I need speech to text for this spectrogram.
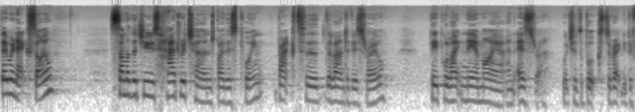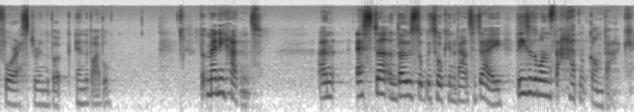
They were in exile. Some of the Jews had returned by this point back to the land of Israel. People like Nehemiah and Ezra, which are the books directly before Esther in the book in the Bible. but many hadn't. And Esther and those that we're talking about today, these are the ones that hadn't gone back.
